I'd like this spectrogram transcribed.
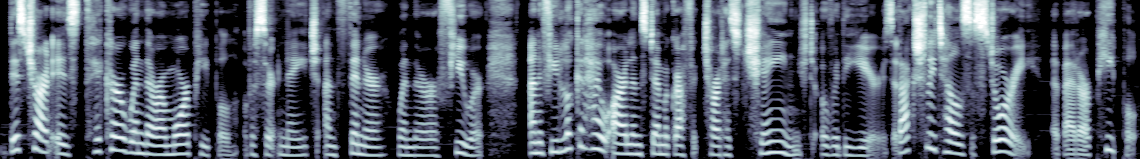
This chart is thicker when there are more people of a certain age and thinner when there are fewer. And if you look at how Ireland's demographic chart has changed over the years, it actually tells a story about our people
